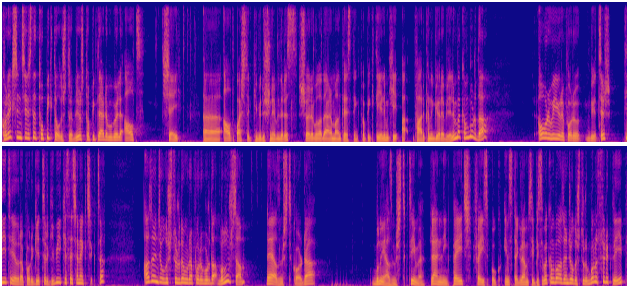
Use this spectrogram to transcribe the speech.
Collection içerisinde topik de oluşturabiliyoruz. Topiklerde bu böyle alt şey, e, alt başlık gibi düşünebiliriz. Şöyle buna da Erman Testing Topic diyelim ki farkını görebilelim. Bakın burada Overview raporu getir, Detail raporu getir gibi iki seçenek çıktı. Az önce oluşturduğum raporu burada bulursam ne yazmıştık orada? Bunu yazmıştık değil mi? Landing page, Facebook, Instagram, CPC. Bakın bu az önce oluşturdum. Bunu sürükleyip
